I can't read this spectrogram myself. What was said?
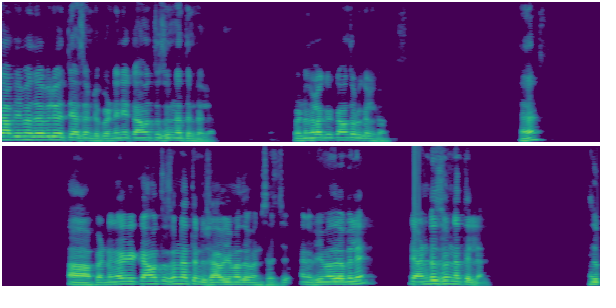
ഷാഫി മതബിൽ വ്യത്യാസമുണ്ട്. പെണ്ണിന് ഇക്കാമത്ത് സുന്നത്തുണ്ടല്ലോ. പെണ്ണുങ്ങളൊക്കെ ഇക്കാമത്ത് കൊടുക്കലുണ്ടോ? ഏ? ആ പെണ്ണുങ്ങൾക്ക് ഇക്കാമത്ത് സുന്നത്തുണ്ട് ഷാഫി മദബ് അനുസരിച്ച്. അനഫി മദബിൽ രണ്ട് സുന്നത്തില്ല. ഇത്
